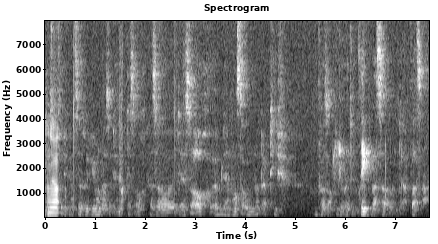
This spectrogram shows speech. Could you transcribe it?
ja. für die ganze Region. Also der macht das auch. Also der ist auch ähm, der Haus da Umland aktiv und versorgt die Leute mit Trinkwasser und Abwasser.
